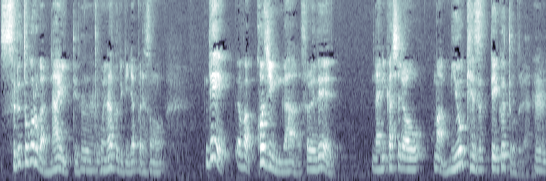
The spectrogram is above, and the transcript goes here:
するところがないっていうところになった時にやっぱりそのでやっぱ個人がそれで何かしらを、まあ、身を削っていくってことだよね、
